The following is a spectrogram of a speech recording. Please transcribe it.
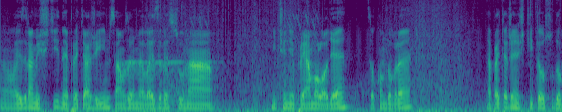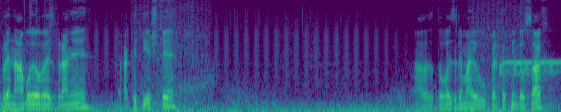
No, laserami štít nepreťažím, samozrejme lasery sú na ničenie priamo lode, celkom dobré. Na preťaženie štítov sú dobré nábojové zbranie, rakety ešte. Ale za to lasery majú perfektný dosah.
